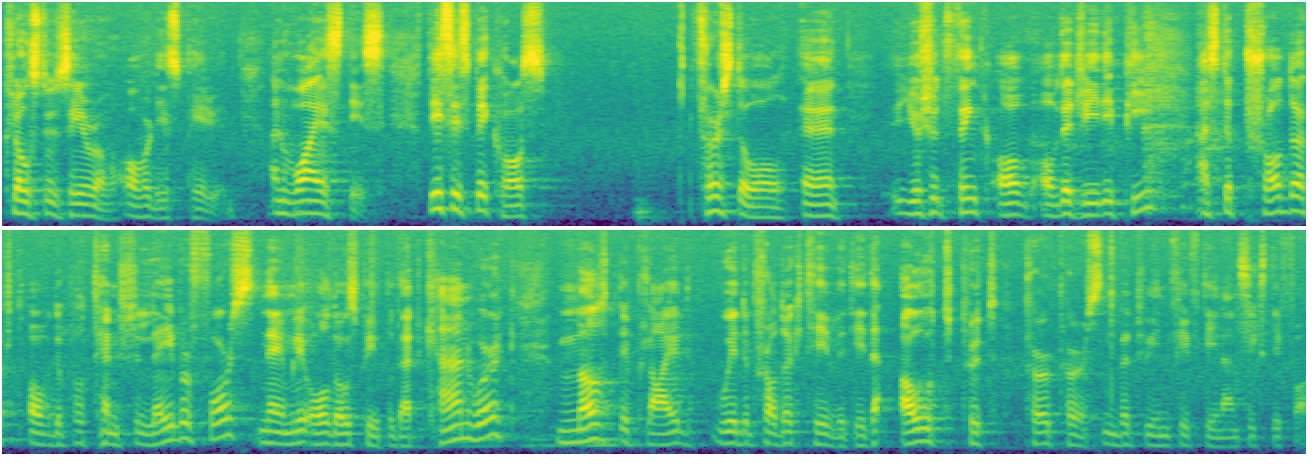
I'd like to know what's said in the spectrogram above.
close to zero over this period. And why is this? This is because, first of all, uh, you should think of, of the GDP as the product of the potential labor force, namely all those people that can work, multiplied with the productivity, the output per person between 15 and 65.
